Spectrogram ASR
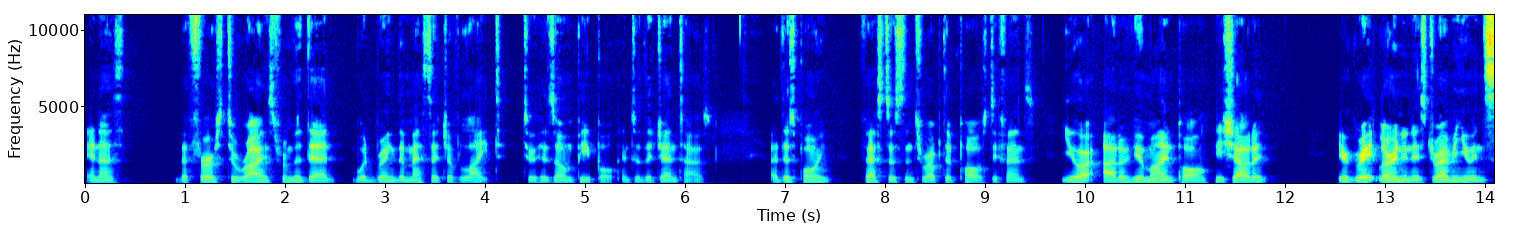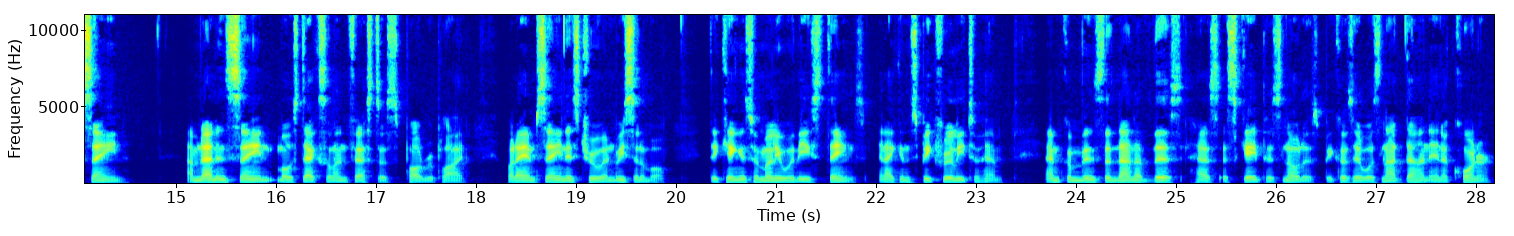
and as the first to rise from the dead would bring the message of light to his own people and to the Gentiles. At this point, Festus interrupted Paul's defense. You are out of your mind, Paul, he shouted. Your great learning is driving you insane. I'm not insane, most excellent Festus, Paul replied. What I am saying is true and reasonable. The king is familiar with these things, and I can speak freely to him. I am convinced that none of this has escaped his notice, because it was not done in a corner.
